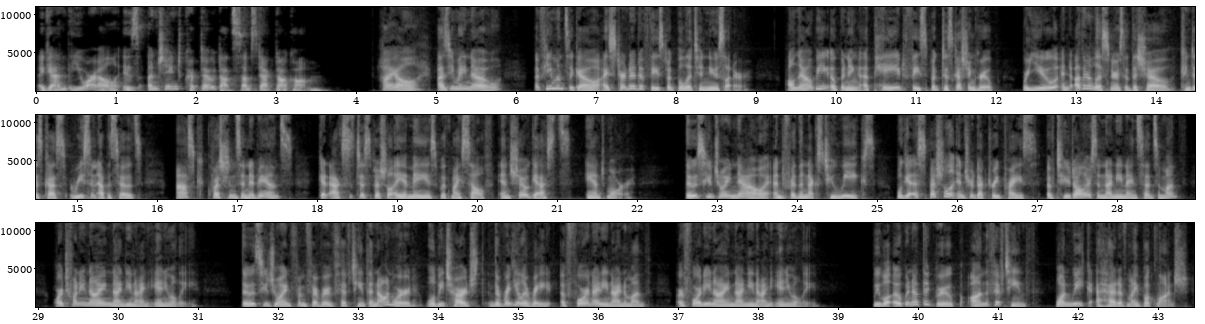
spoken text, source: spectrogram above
Again, the URL is unchainedcrypto.substack.com. Hi, all. As you may know, a few months ago, I started a Facebook bulletin newsletter. I'll now be opening a paid Facebook discussion group where you and other listeners of the show can discuss recent episodes, ask questions in advance, get access to special AMAs with myself and show guests, and more. Those who join now and for the next two weeks will get a special introductory price of $2.99 a month or $29.99 annually. Those who join from February 15th and onward will be charged the regular rate of $4.99 a month or $49.99 annually. We will open up the group on the 15th, one week ahead of my book launch.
